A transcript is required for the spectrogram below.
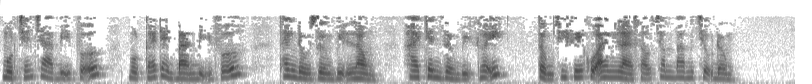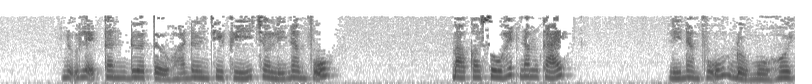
một chén trà bị vỡ, một cái đèn bàn bị vỡ, thanh đầu giường bị lỏng, hai chân giường bị gãy. Tổng chi phí của anh là 630 triệu đồng. Nữ lệ tân đưa tờ hóa đơn chi phí cho Lý Nam Vũ. Bao cao su hết 5 cái. Lý Nam Vũ đổ mồ hôi.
